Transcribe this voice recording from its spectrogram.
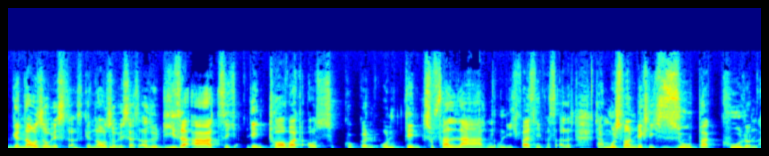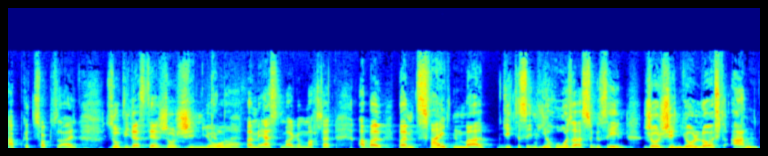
Genau so ist das. Genau so ist das. Also diese Art, sich den Torwart auszugucken und den zu verladen und ich weiß nicht was alles. Da muss man wirklich super cool und abgezockt sein. So wie das der Jorginho genau. beim ersten Mal gemacht hat. Aber beim zweiten Mal geht es in die Hose. Hast du gesehen? Jorginho läuft an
